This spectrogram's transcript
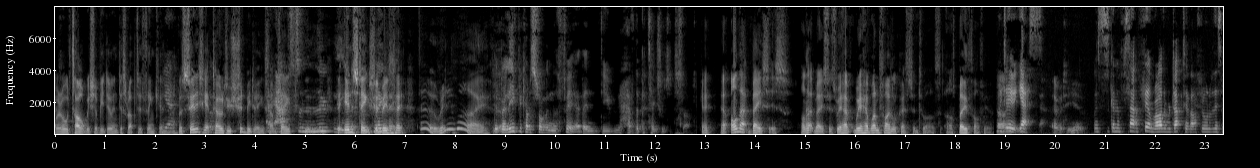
we're all told we should be doing disruptive thinking. Yeah. As soon as you get told you should be doing something, Absolutely. the instinct should be to say, "Oh, really? Why?" The belief becomes stronger than the fear, then you have the potential to disrupt. Okay. Now, on that basis, on that basis, we have we have one final question to ask ask both of you. We do, yes. Over to you. This is going to feel rather reductive after all of this.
